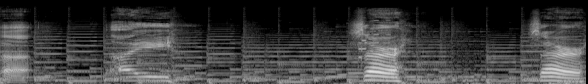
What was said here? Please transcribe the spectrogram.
Uh, I... Sir. Sir.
